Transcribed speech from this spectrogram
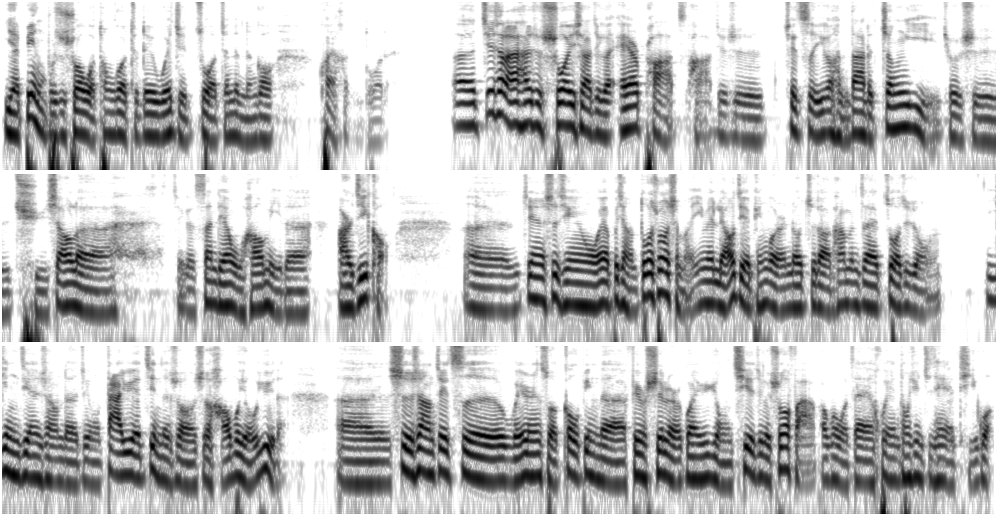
也并不是说我通过 Today Widget 做，真的能够快很多的。呃，接下来还是说一下这个 AirPods 哈，就是这次一个很大的争议，就是取消了这个三点五毫米的耳机口。呃，这件事情我也不想多说什么，因为了解苹果人都知道，他们在做这种硬件上的这种大跃进的时候是毫不犹豫的。呃，事实上，这次为人所诟病的 Phil Schiller 关于勇气的这个说法，包括我在会员通讯之前也提过。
